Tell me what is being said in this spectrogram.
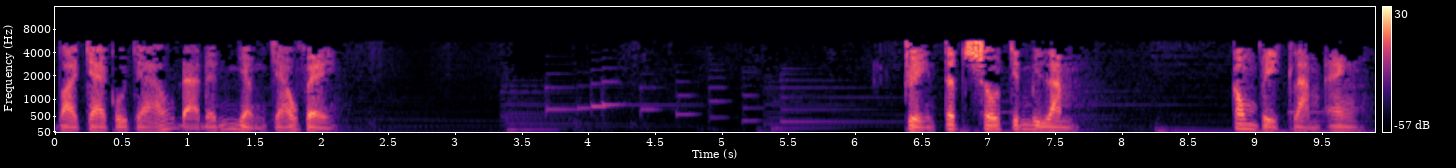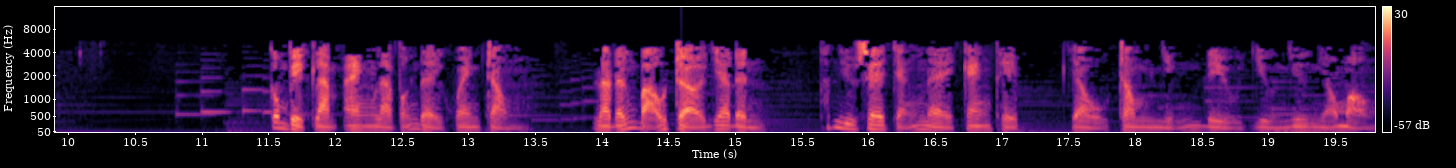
và cha cô cháu đã đến nhận cháu về. Truyện tích số 95 Công việc làm ăn Công việc làm ăn là vấn đề quan trọng, là đấng bảo trợ gia đình, Thánh Du Xe chẳng nề can thiệp giàu trong những điều dường như nhỏ mọn.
